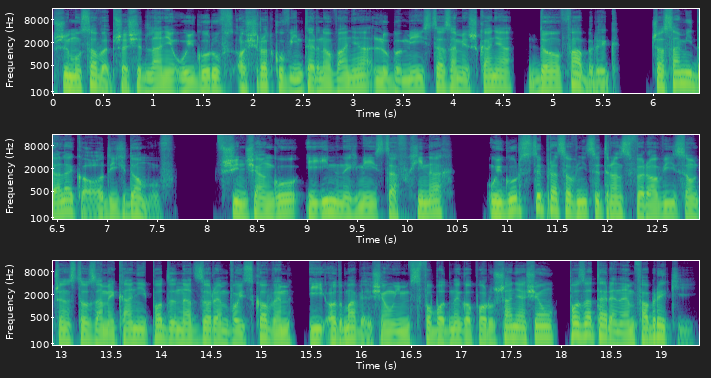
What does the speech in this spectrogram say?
Przymusowe przesiedlanie Ujgurów z ośrodków internowania lub miejsca zamieszkania do fabryk, czasami daleko od ich domów. W Xinjiangu i innych miejscach w Chinach ujgurscy pracownicy transferowi są często zamykani pod nadzorem wojskowym i odmawia się im swobodnego poruszania się poza terenem fabryki.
